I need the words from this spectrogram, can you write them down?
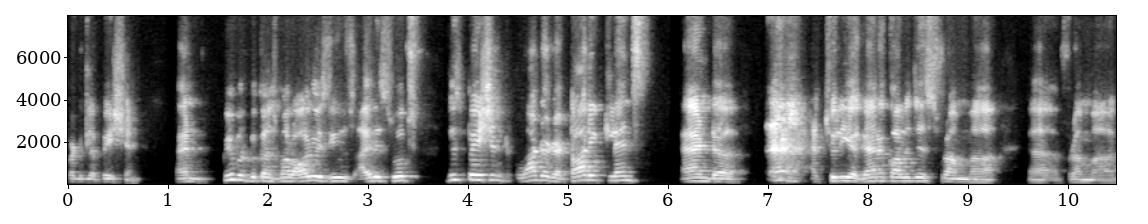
particular patient. And pupil becomes small, always use iris hooks. This patient wanted a toric lens, and uh, actually a gynecologist from uh, uh, from uh,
